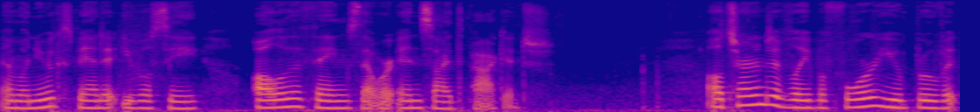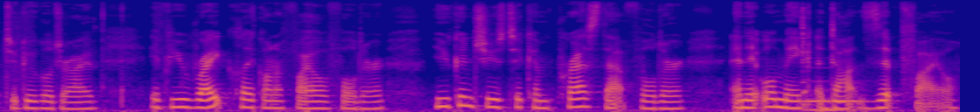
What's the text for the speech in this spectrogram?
and when you expand it, you will see all of the things that were inside the package. Alternatively, before you move it to Google Drive, if you right click on a file folder, you can choose to compress that folder and it will make a .zip file.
